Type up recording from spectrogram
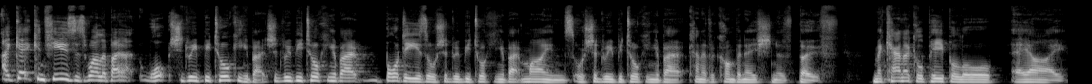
I get confused as well about what should we be talking about? Should we be talking about bodies or should we be talking about minds or should we be talking about kind of a combination of both? Mechanical people or AI?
